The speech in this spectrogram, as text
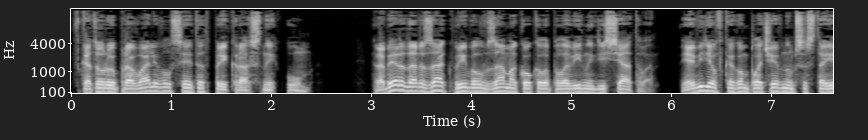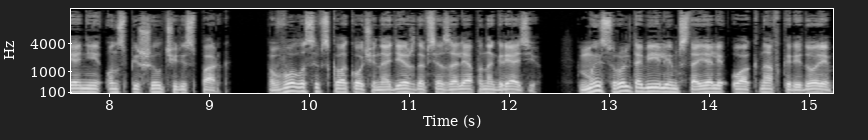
в которую проваливался этот прекрасный ум. Робер Дарзак прибыл в замок около половины десятого. Я видел, в каком плачевном состоянии он спешил через парк. Волосы всклокочены, одежда вся заляпана грязью. Мы с Рультабилием стояли у окна в коридоре,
